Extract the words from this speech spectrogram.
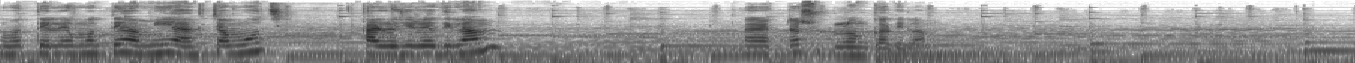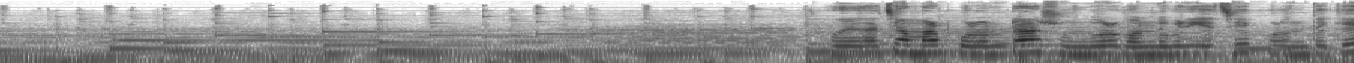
এবার তেলের মধ্যে আমি এক চামচ কালো জিরে দিলাম আর একটা শুকনো লঙ্কা দিলাম। হয়ে গেছে। আমার ফোড়নটা সুন্দর গন্ধ বেরিয়েছে ফোড়ন থেকে।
